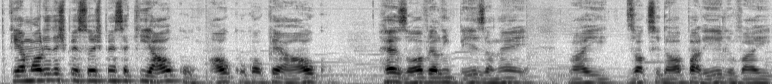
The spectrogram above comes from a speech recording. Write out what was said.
Porque a maioria das pessoas pensa que álcool, álcool, qualquer álcool, resolve a limpeza, né? Vai desoxidar o aparelho, vai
